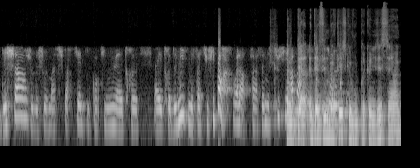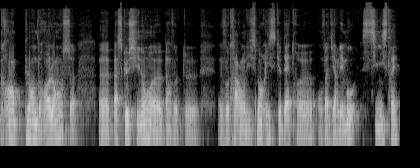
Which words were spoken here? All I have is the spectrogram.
des charges, le chômage partiel qui continue à être, à être de mise, mais ça ne suffit pas. Voilà, enfin, ça ne suffira pas. Delphine Berkeley, ce que vous préconisez, c'est un grand plan de relance, euh, parce que sinon, euh, ben, votre, euh, votre arrondissement risque d'être, on va dire les mots, sinistré.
